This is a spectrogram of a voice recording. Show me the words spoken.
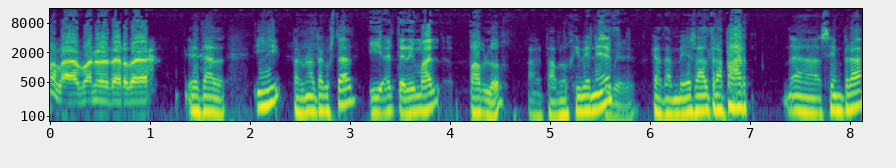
Hola, bona tarda. Què tal? I, per un altre costat, I el tenim al Pablo. el Pablo Jiménez, Jiménez. que també és l'altra part eh, sempre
